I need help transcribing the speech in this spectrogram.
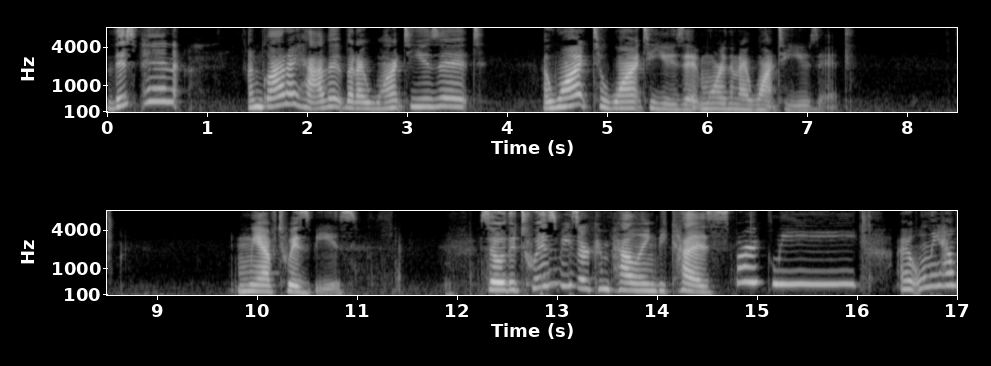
This pen, I'm glad I have it, but I want to use it. I want to want to use it more than I want to use it. And we have TWSBIs. So the TWSBIs are compelling because sparkly. I only have,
